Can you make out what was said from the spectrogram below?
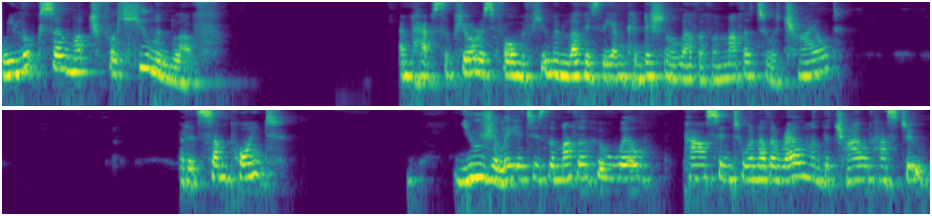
We look so much for human love. And perhaps the purest form of human love is the unconditional love of a mother to a child. But at some point, usually it is the mother who will pass into another realm and the child has to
